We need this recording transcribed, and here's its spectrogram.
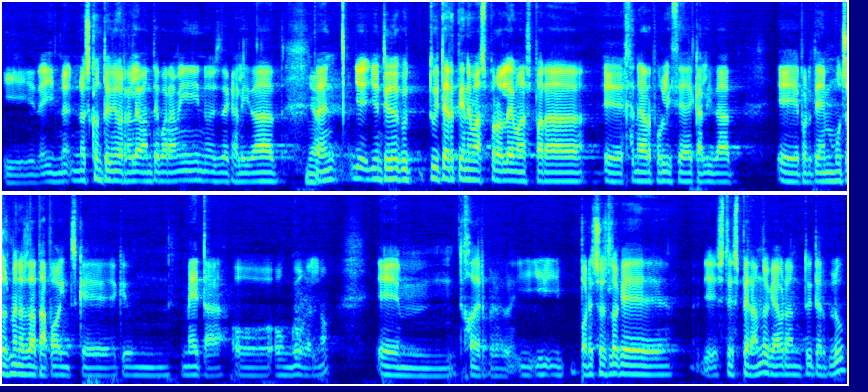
Y, y no, no es contenido relevante para mí, no es de calidad. También, yo, yo entiendo que Twitter tiene más problemas para eh, generar publicidad de calidad, eh, porque tienen muchos menos data points que, que un Meta o, o un Google, ¿no? Em, joder, pero y, y por eso es lo que estoy esperando que abran Twitter Blue.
